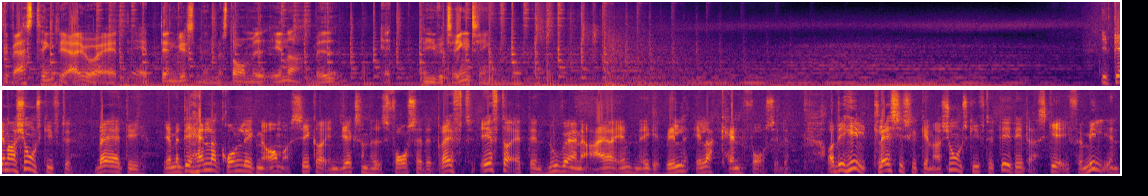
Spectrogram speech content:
Det værste tænkelige er jo, at, at den virksomhed, man står med, ender med at blive til ingenting. Et generationsskifte, hvad er det? Jamen det handler grundlæggende om at sikre en virksomheds fortsatte drift, efter at den nuværende ejer enten ikke vil eller kan fortsætte. Og det helt klassiske generationsskifte, det er det, der sker i familien,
